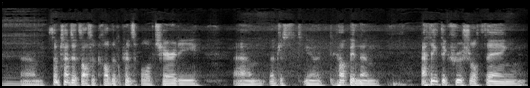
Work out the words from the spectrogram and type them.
Mm. Um, sometimes it's also called the principle of charity, um, of just you know helping them. I think the crucial thing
